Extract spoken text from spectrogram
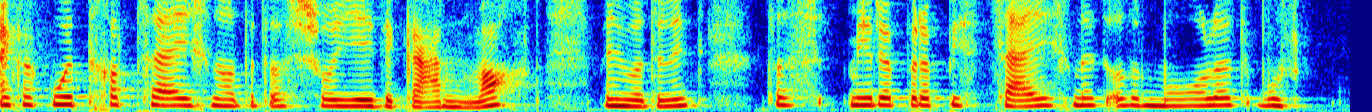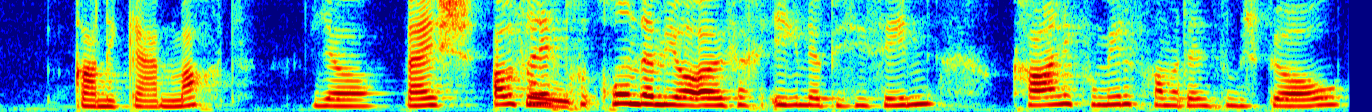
mega gut kann zeichnen oder dass schon jeder gerne macht. Man will ja nicht, dass mir jemand etwas zeichnet oder malt, was es gar nicht gerne macht. ja. Weißt Aber so. vielleicht kommt einem ja einfach irgendetwas in den Sinn. Keine Ahnung, von mir aus kann man dann zum Beispiel auch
